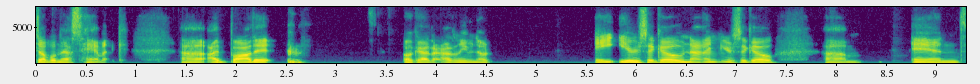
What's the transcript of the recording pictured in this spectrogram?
double nest hammock. Uh, I bought it oh god, I don't even know, eight years ago, nine years ago. Um, and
